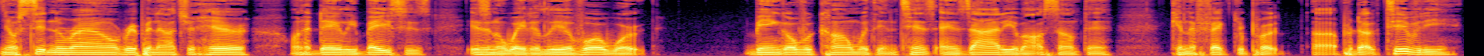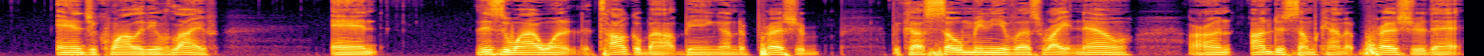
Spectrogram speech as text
You know, sitting around ripping out your hair on a daily basis isn't a way to live or work. Being overcome with intense anxiety about something can affect your pro- uh, productivity and your quality of life. And this is why I wanted to talk about being under pressure because so many of us right now are un- under some kind of pressure that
